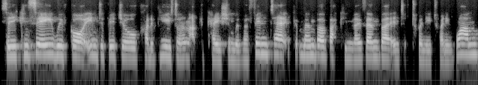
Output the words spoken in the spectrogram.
So you can see we've got individual kind of used on an application with a fintech member back in November into 2021.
